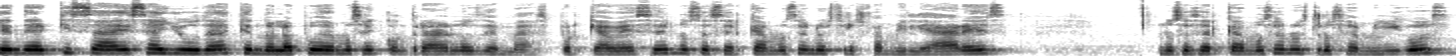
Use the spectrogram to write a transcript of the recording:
tener quizá esa ayuda que no la podemos encontrar en los demás, porque a veces nos acercamos a nuestros familiares, nos acercamos a nuestros amigos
